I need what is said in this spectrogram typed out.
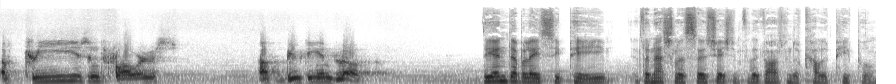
of trees and flowers, of beauty and love? The NAACP, the National Association for the Advancement of Colored People,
